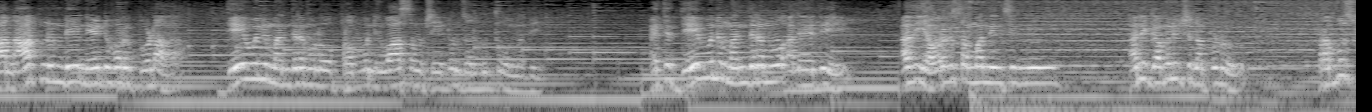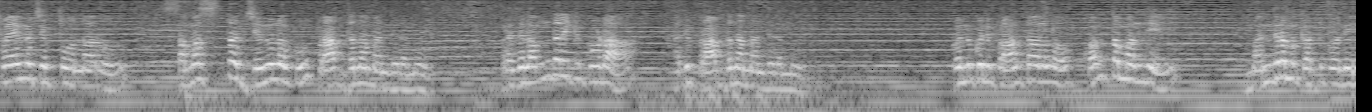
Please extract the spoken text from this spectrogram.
ఆ నాటి నుండి నేటి వరకు కూడా దేవుని మందిరములో ప్రభు నివాసం చేయటం జరుగుతూ ఉన్నది. అయితే దేవుని మందిరము అనేది అది ఎవరికి సంబంధించింది? అని గమనించినప్పుడు ప్రభు స్వయంగా చెప్తూ ఉన్నారు సమస్త జనులకు ప్రార్థన మందిరము. ప్రజలందరికీ కూడా అది ప్రార్థన మందిరము. కొన్ని కొన్ని ప్రాంతాలలో కొంతమంది మందిరం కట్టుకొని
